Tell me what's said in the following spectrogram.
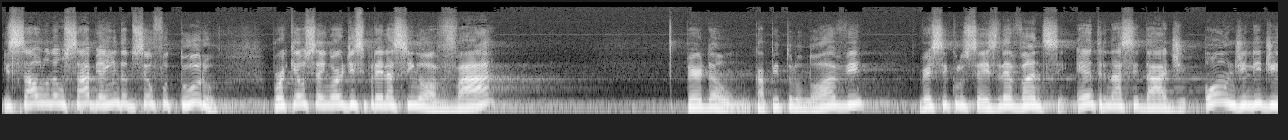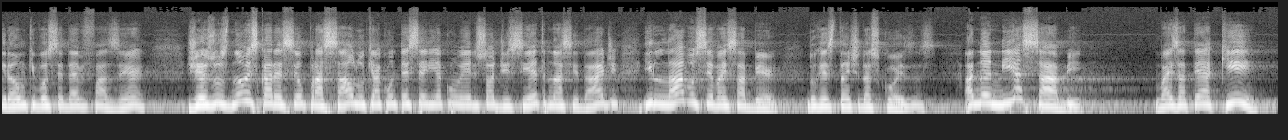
E Saulo não sabe ainda do seu futuro, porque o Senhor disse para ele assim: ó, vá, perdão, capítulo 9, versículo 6: levante-se, entre na cidade, onde lhe dirão que você deve fazer. Jesus não esclareceu para Saulo o que aconteceria com ele, só disse: entre na cidade e lá você vai saber do restante das coisas. Ananias sabe, mas até aqui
